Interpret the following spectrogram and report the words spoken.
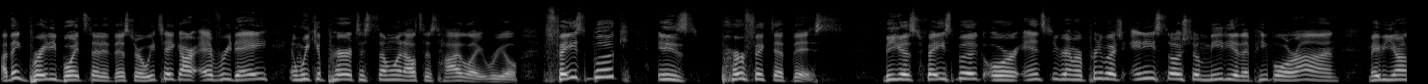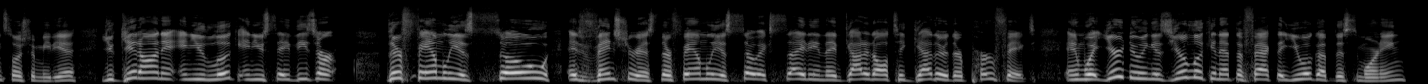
I think Brady Boyd said it this way we take our everyday and we compare it to someone else's highlight reel. Facebook is perfect at this because Facebook or Instagram or pretty much any social media that people are on, maybe you're on social media, you get on it and you look and you say, These are their family is so adventurous. Their family is so exciting. They've got it all together. They're perfect. And what you're doing is you're looking at the fact that you woke up this morning,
